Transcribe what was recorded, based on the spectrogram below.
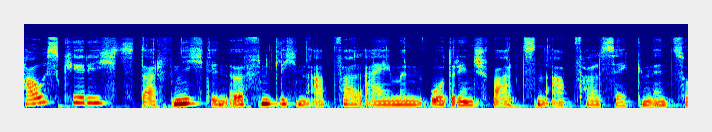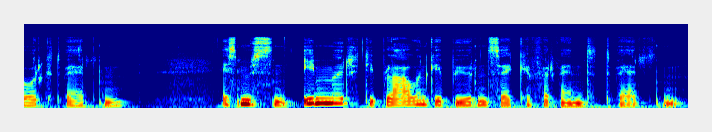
Hauskehricht darf nicht in öffentlichen Abfalleimern oder in schwarzen Abfallsäcken entsorgt werden. Es müssen immer die blauen Gebührensäcke verwendet werden.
